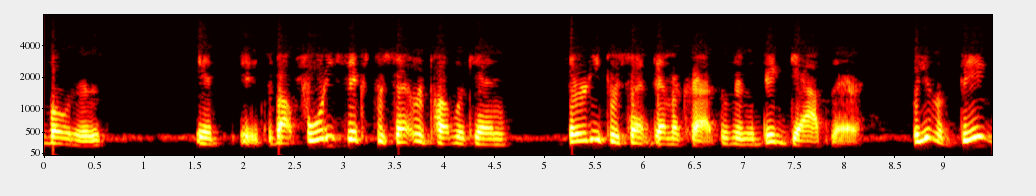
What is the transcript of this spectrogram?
voters, it, it's about 46% Republican, 30% Democrat. So there's a big gap there. But you have a big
